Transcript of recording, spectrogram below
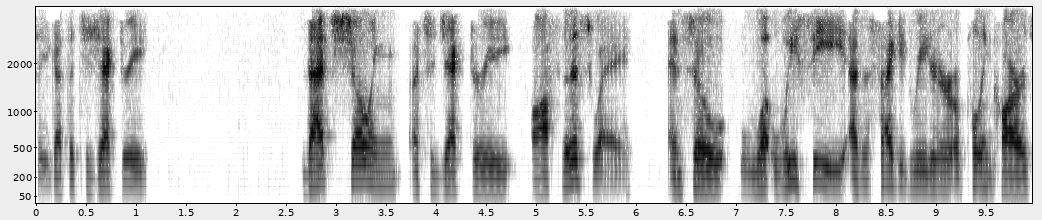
So you got the trajectory. That's showing a trajectory off this way. And so what we see as a psychic reader or pulling cards,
